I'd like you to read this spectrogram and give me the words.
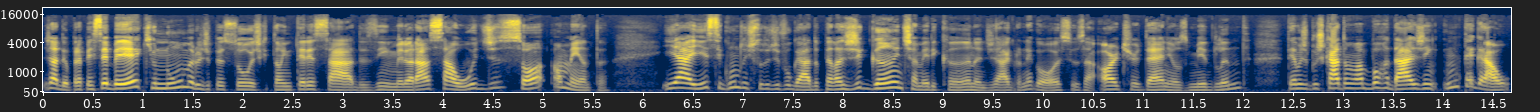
Já deu para perceber que o número de pessoas que estão interessadas em melhorar a saúde só aumenta. E aí, segundo um estudo divulgado pela gigante americana de agronegócios, a Archer Daniels Midland, temos buscado uma abordagem integral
